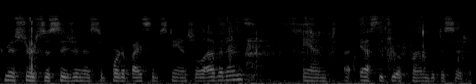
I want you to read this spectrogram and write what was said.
commissioner's decision is supported by substantial evidence and uh, ask that you affirm the decision.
